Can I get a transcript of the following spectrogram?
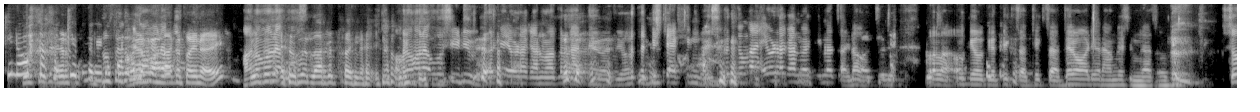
किन लागेको छैन है। लागेको छैन मलाई ओसिडी हुन्छ कि एउटा कान मात्र लाग्ने हो त डिस्ट्र्याक्टिङ भइसक्यो। एउटा कानमा किन छैन भन्छु नि। ल ओके ओके ठिक छ ठिक छ। तेरो अडियो राम्रै सुनिरहेको छ okay. So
